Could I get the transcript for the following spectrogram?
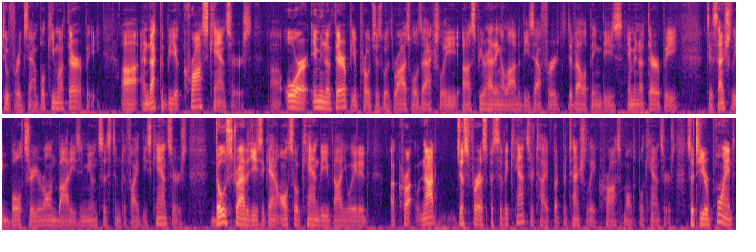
to, for example, chemotherapy, uh, and that could be across cancers. Uh, or immunotherapy approaches, with Roswell is actually uh, spearheading a lot of these efforts, developing these immunotherapy to essentially bolster your own body's immune system to fight these cancers. Those strategies, again, also can be evaluated across, not just for a specific cancer type, but potentially across multiple cancers. So to your point,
